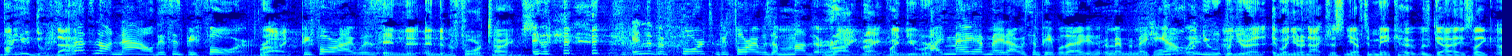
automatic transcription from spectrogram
but you do But that. that's not now. This is before. Right. Before I was... In the in the before times. in the before before I was a mother. Right, right. When you were. I may have made out with some people that I didn't remember making You out know with. when you when you're an, when you're an actress and you have to make out with guys like uh,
